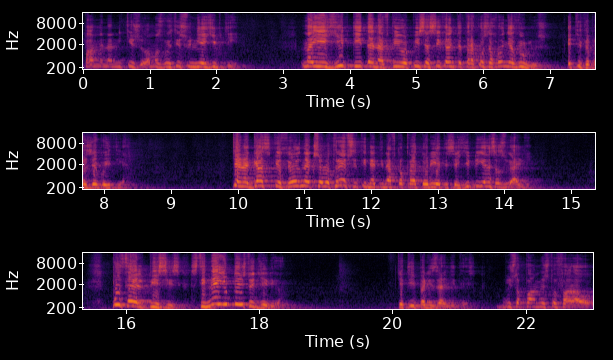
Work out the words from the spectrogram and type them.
πάμε να νικήσουμε, να μας βοηθήσουν οι Αιγύπτιοι Μα οι Αιγύπτιοι ήταν αυτοί οι οποίοι σας είχαν 400 χρόνια δούλους. Εκεί θα πας για βοήθεια. Και αναγκάστηκε ο Θεός να εξολοθρεύσει την, την αυτοκρατορία της Αιγύπτου για να σας βγάλει. Πού θα ελπίσεις, στην Αίγυπτο ή στον Κύριο; Και τι είπαν οι Ισραηλίτες; Εμείς θα πάμε στο Φαραώ.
